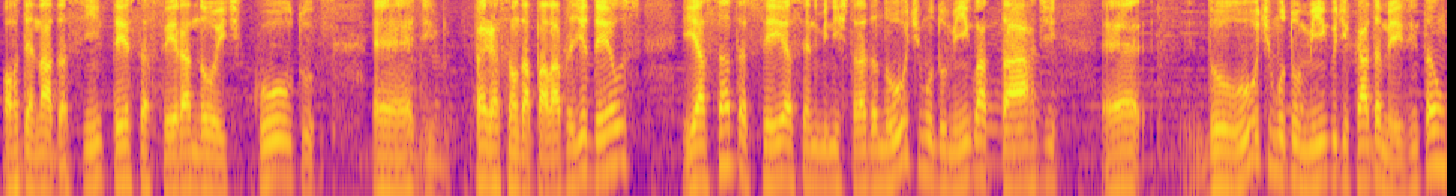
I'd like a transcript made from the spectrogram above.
ordenado assim, terça-feira à noite, culto é, de pregação da palavra de Deus e a Santa Ceia sendo ministrada no último domingo à tarde é, do último domingo de cada mês. Então,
